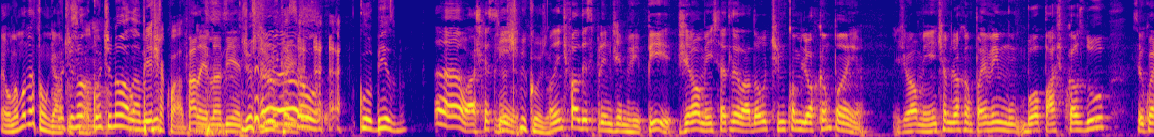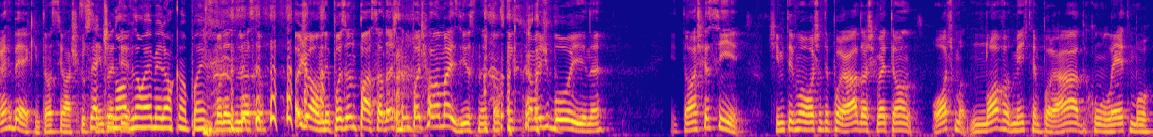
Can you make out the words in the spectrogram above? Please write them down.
É, o Lama não é tão gato Continua, assim. Não, não. continua o Lamba. Peixe Just- aquado. Fala aí, Lambinha. Justifica seu clubismo. Não, acho que assim. Já. Quando a gente fala desse prêmio de MVP, geralmente tá atrelado ao time com a melhor campanha. Geralmente a melhor campanha vem boa parte por causa do seu quarterback. Então, assim, eu acho que o Saints vai ter... não é a melhor campanha. Uma das melhores campanhas. Ô, João, depois do ano passado, acho que você não pode falar mais isso, né? Então você tem que ficar mais de boa aí, né? Então, acho que assim, o time teve uma ótima temporada. Acho que vai ter uma ótima, novamente, temporada. Com o Letmore, o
